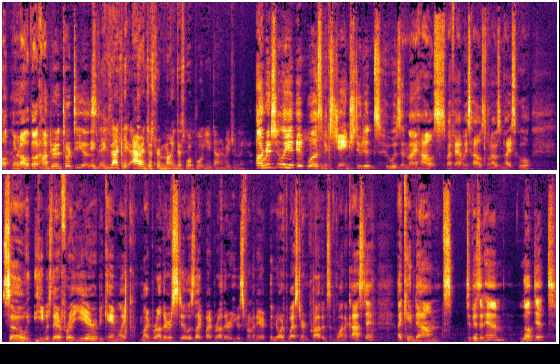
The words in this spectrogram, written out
I'll learn all about Honduran tortillas. Ex- Exactly. Aaron, just remind us what brought you down originally. Originally, it was an exchange student who was in my house, my family's house, when I was in high school. So he was there for a year, became like my brother, still is like my brother. He was from an air, the northwestern province of Guanacaste. I came down to visit him, loved it,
